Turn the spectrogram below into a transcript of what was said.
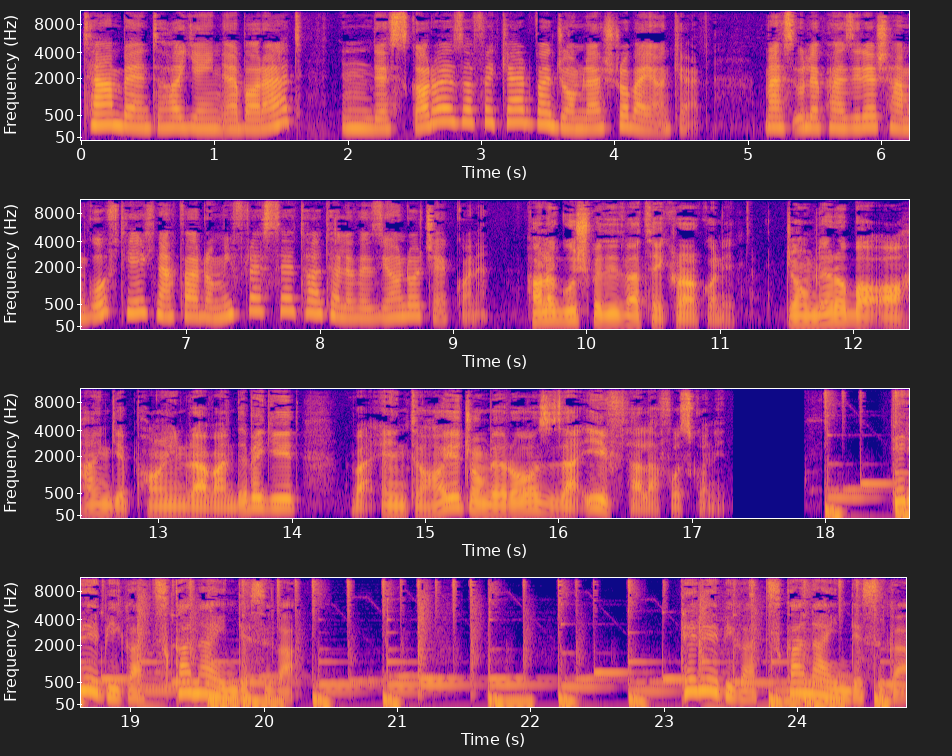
تم به انتهای این عبارت دسگاه رو اضافه کرد و جملش رو بیان کرد. مسئول پذیرش هم گفت یک نفر رو میفرسته تا تلویزیون رو چک کنه. حالا گوش بدید و تکرار کنید جمله رو با آهنگ پایین رونده بگید و انتهای جمله رو ضعیف تلفظ کنید テレビがつかないんですが テレビがつかないんですが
